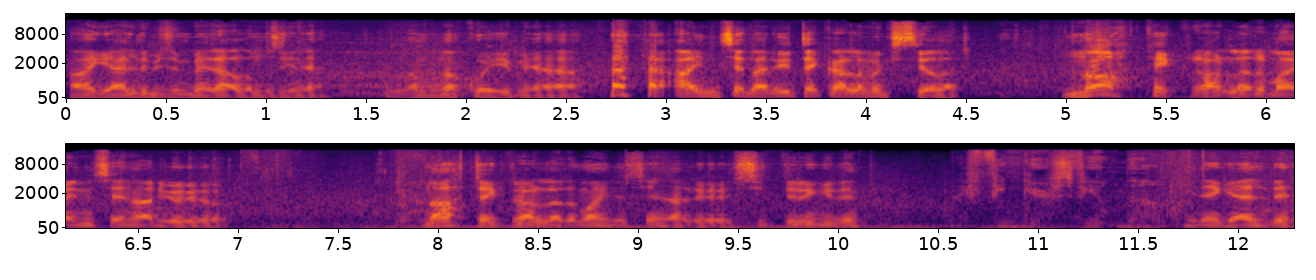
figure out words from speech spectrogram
Ha geldi bizim belalımız yine. Anlamına koyayım ya. aynı senaryoyu tekrarlamak istiyorlar. Nah tekrarlarım aynı senaryoyu. Nah tekrarlarım aynı senaryoyu. Siktirin gidin. Yine geldi.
